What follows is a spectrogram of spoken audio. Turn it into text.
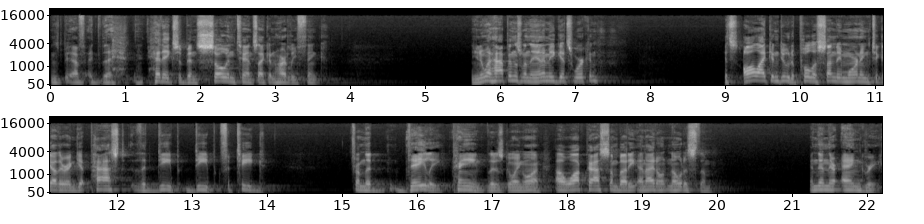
The headaches have been so intense, I can hardly think. You know what happens when the enemy gets working? It's all I can do to pull a Sunday morning together and get past the deep, deep fatigue from the daily pain that is going on. I'll walk past somebody and I don't notice them. And then they're angry.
